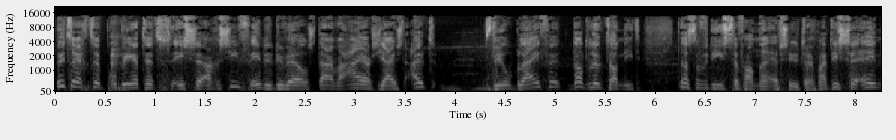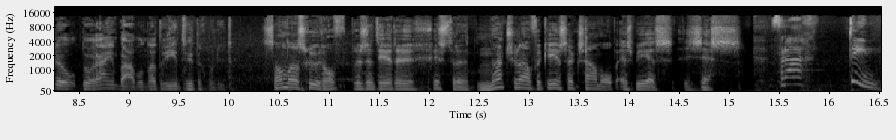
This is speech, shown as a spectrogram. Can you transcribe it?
Utrecht probeert het. Is agressief in de duels. Daar waar Ajax juist uit wil blijven. Dat lukt dan niet. Dat is de verdienste van FC Utrecht. Maar het is 1-0 door Ryan Babel na 23 minuten. Sandra Schuurhof presenteerde gisteren het Nationaal Verkeersexamen op SBS 6. Vraag 10.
